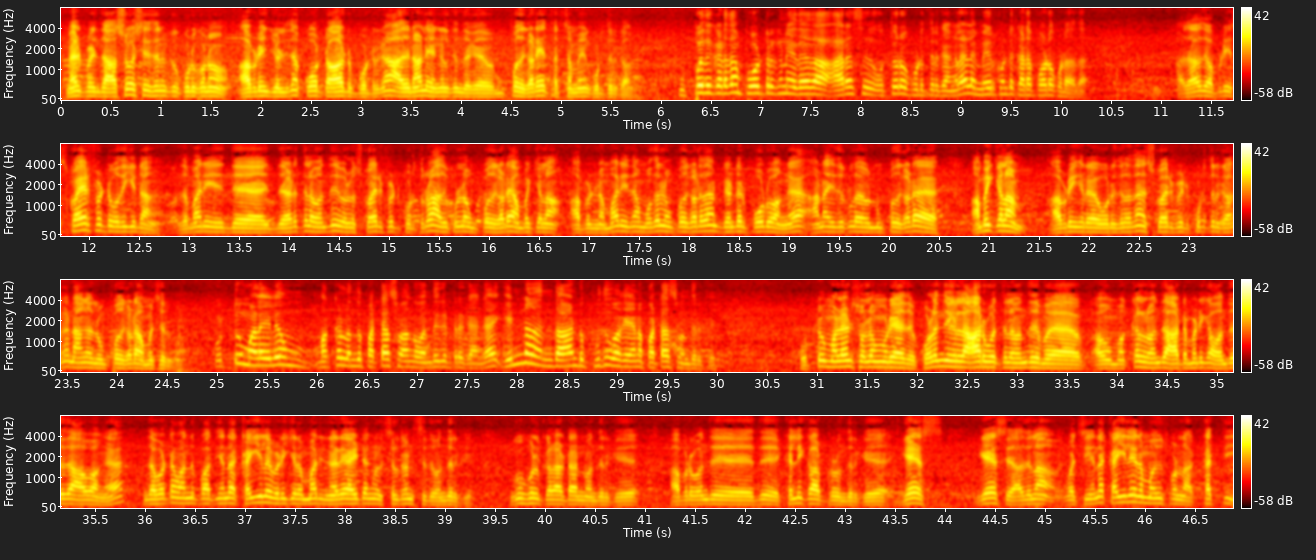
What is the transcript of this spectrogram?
மேல்படி இந்த அசோசியேஷனுக்கு கொடுக்கணும் அப்படின்னு சொல்லி தான் கோர்ட் ஆர்டர் போட்டிருக்காங்க. அதனால எங்களுக்கு இந்த முப்பது கடையை தற்சமயம் கொடுத்துருக்காங்க. முப்பது கடை தான் போட்டிருக்குன்னு ஏதாவது அரசு உத்தரவு கொடுத்துருக்காங்களா? இல்லை மேற்கொண்டு கடை போடக்கூடாதா? அதாவது அப்படி ஸ்கொயர் ஃபீட் ஒதுக்கிட்டாங்க. இந்த மாதிரி இந்த இந்த இடத்துல வந்து இவ்வளோ ஸ்கொயர் ஃபீட் கொடுத்துரும் அதுக்குள்ளே முப்பது கடை அமைக்கலாம். அப்படின்ற மாதிரி தான் முதல்ல முப்பது கடை தான் டெண்டர் போடுவாங்க. ஆனால் இதுக்குள்ளே முப்பது கடை அமைக்கலாம் அப்படிங்கிற ஒரு இதில் தான் ஸ்கொயர் ஃபீட் கொடுத்துருக்காங்க. நாங்கள் முப்பது கடை அமைச்சிருக்கோம். கொட்டு மலையிலும் மக்கள் வந்து பட்டாசு வாங்க வந்துகிட்டு இருக்காங்க. என்ன இந்த ஆண்டு புது வகையான பட்டாசு வந்திருக்கு? ஒட்டுமலைன்னு சொல்ல முடியாது. குழந்தைகள் ஆர்வத்தில் வந்து அவங்க மக்கள் வந்து ஆட்டோமேட்டிக்காக வந்து தான் ஆவாங்க. இந்த வட்டம் வந்து பார்த்தீங்கன்னா கையில் வெடிக்கிற மாதிரி நிறைய ஐட்டங்கள் சில்ட்ரன்ஸ் இது வந்திருக்கு. கூகுள் கலாட்டான் வந்திருக்கு. அப்புறம் வந்து இது ஹெலிகாப்டர் வந்திருக்கு. கேஸ் கேஸ் அதெல்லாம் வச்சிங்கன்னா கையிலே நம்ம யூஸ் பண்ணலாம். கத்தி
